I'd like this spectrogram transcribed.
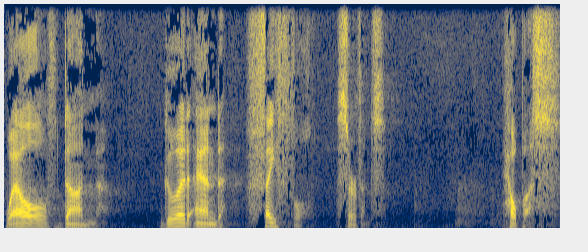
well done, good and faithful servants. Help us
